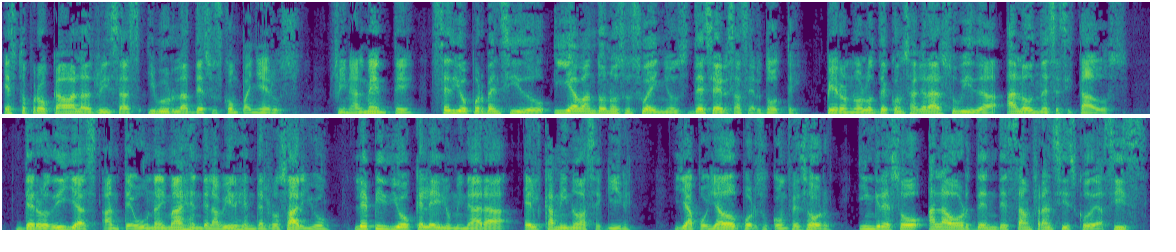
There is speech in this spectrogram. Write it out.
Esto provocaba las risas y burlas de sus compañeros. Finalmente, se dio por vencido y abandonó sus sueños de ser sacerdote, pero no los de consagrar su vida a los necesitados. De rodillas ante una imagen de la Virgen del Rosario, le pidió que le iluminara el camino a seguir, y apoyado por su confesor, ingresó a la Orden de San Francisco de Asís,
